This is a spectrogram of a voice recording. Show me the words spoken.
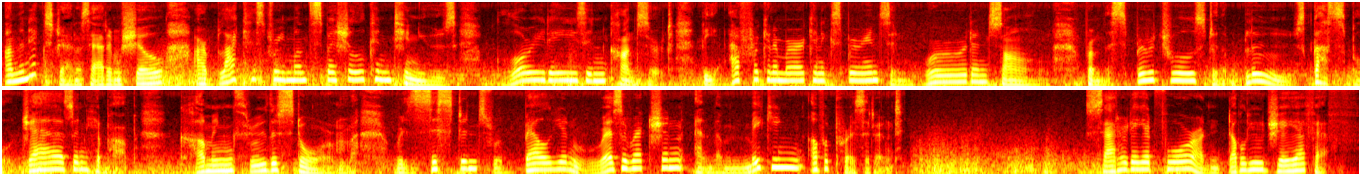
On the next Janus Adams show, our Black History Month special continues. Glory Days in Concert, the African American experience in word and song. From the spirituals to the blues, gospel, jazz, and hip hop. Coming through the storm. Resistance, rebellion, resurrection, and the making of a president. Saturday at 4 on WJFF.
